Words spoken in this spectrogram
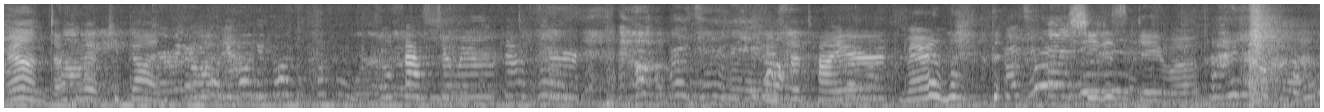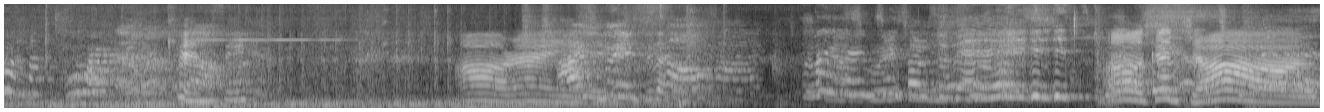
Marilyn, don't give up, keep going. Tired. Marilyn, she just gave up. Kenzie. All right. Oh, good job.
